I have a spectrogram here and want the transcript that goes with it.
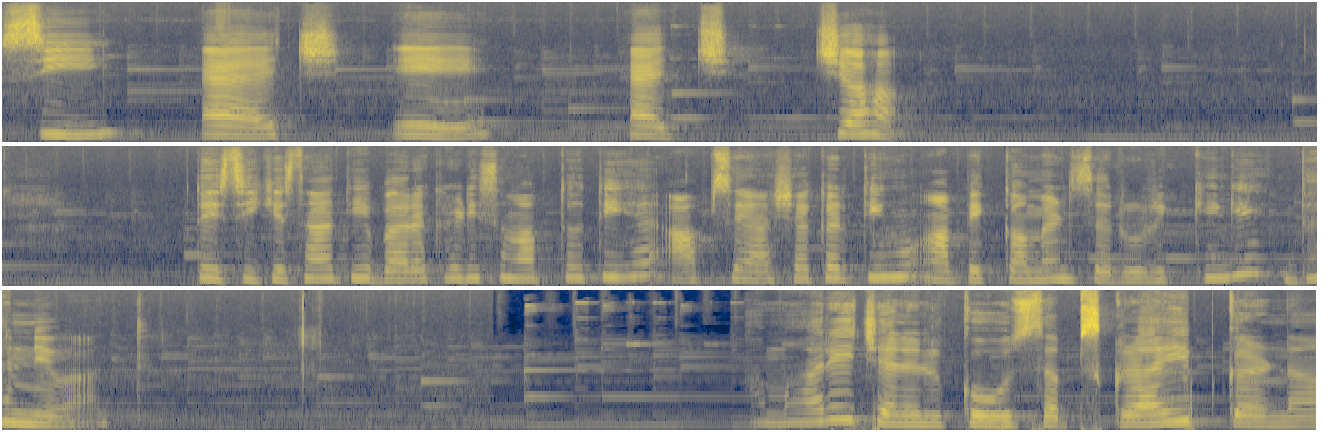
सी एच ए एच चह। तो इसी के साथ ये बारह खड़ी समाप्त होती है। आपसे आशा करती हूँ आप एक कमेंट ज़रूर लिखेंगे धन्यवाद। हमारे चैनल को सब्सक्राइब करना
